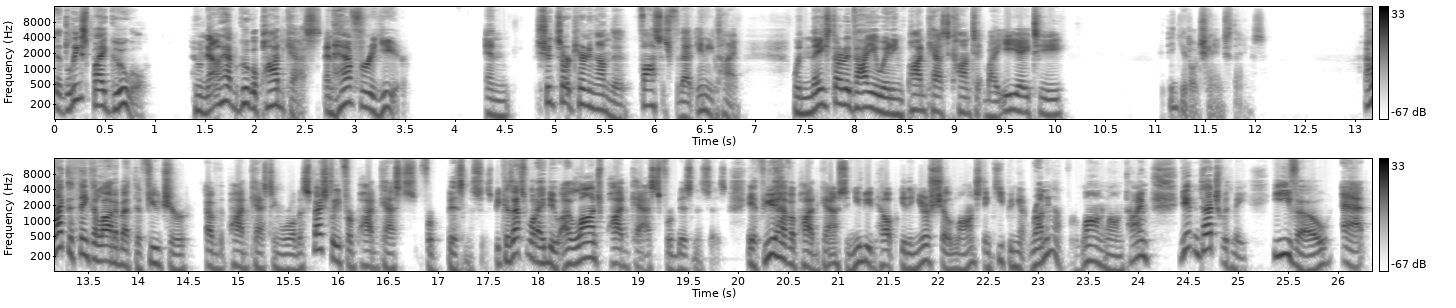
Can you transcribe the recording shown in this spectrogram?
at least by Google who now have Google Podcasts and have for a year and should start turning on the faucets for that anytime. When they start evaluating podcast content by EAT, I think it'll change things. I like to think a lot about the future of the podcasting world, especially for podcasts for businesses, because that's what I do. I launch podcasts for businesses. If you have a podcast and you need help getting your show launched and keeping it running for a long, long time, get in touch with me, evo at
